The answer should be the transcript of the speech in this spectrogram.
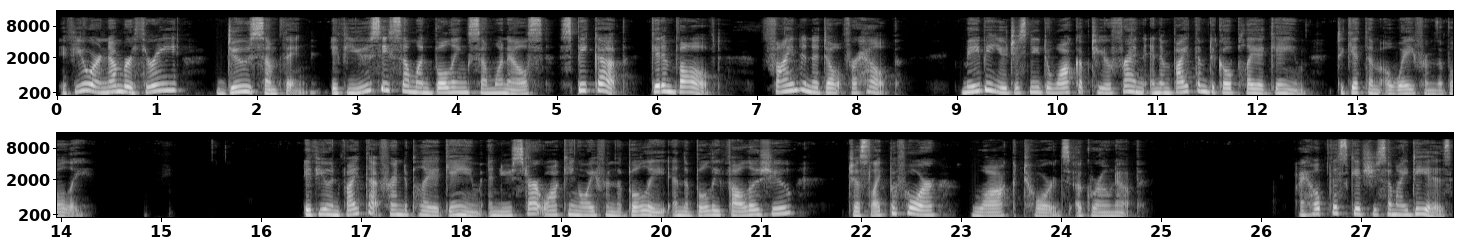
If you are number three, do something. If you see someone bullying someone else, speak up, get involved, find an adult for help. Maybe you just need to walk up to your friend and invite them to go play a game to get them away from the bully. If you invite that friend to play a game and you start walking away from the bully and the bully follows you, just like before, walk towards a grown up. I hope this gives you some ideas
